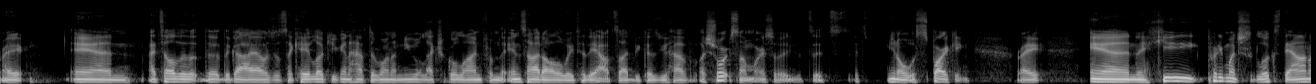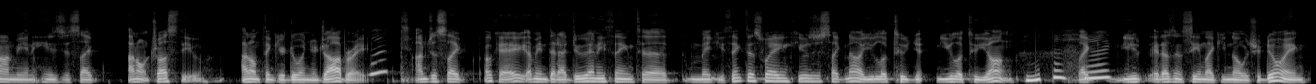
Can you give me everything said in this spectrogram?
right? And I tell the, the, the guy, I was just like, hey, look, you're going to have to run a new electrical line from the inside all the way to the outside because you have a short somewhere. So it's, it's, it's you know, sparking, right? And he pretty much looks down on me and he's just like, I don't trust you. I don't think you're doing your job right. What? I'm just like, okay. I mean, did I do anything to make you think this way? He was just like, no, you look too y- you look too young. What the Like heck? you, it doesn't seem like you know what you're doing.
